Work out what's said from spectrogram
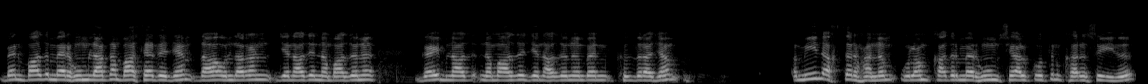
Ben bazı merhumlardan bahsedeceğim. Daha onların cenaze namazını gayb namazı cenazını ben kıldıracağım. Amin Akhtar Hanım Gulam Kadir merhum Siyalkot'un karısıydı.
